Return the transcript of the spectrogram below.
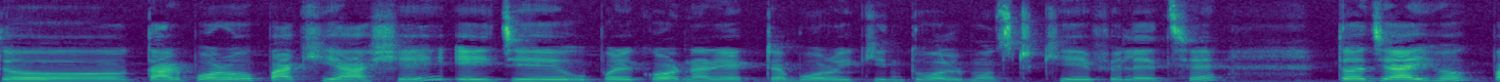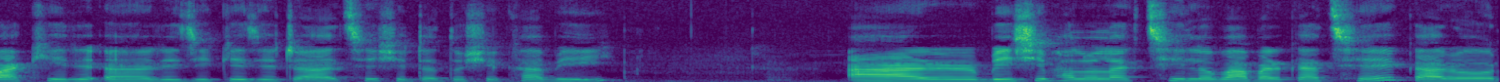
তো তারপরও পাখি আসে। এই যে উপরে কর্নারে একটা বড়ই কিন্তু অলমোস্ট খেয়ে ফেলেছে। তো যাই হোক, পাখির রেজিকে যেটা আছে সেটা তো শেখাবেই। আর বেশি ভালো লাগছিল বাবার কাছে কারণ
